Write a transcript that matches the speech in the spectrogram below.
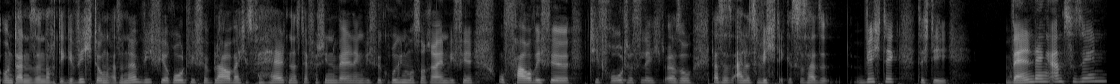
und dann sind noch die Gewichtungen, also ne, wie viel Rot, wie viel Blau, welches Verhältnis der verschiedenen Wellenlängen, wie viel Grün muss noch rein, wie viel UV, wie viel tiefrotes Licht oder so. Das ist alles wichtig. Es ist also wichtig, sich die Wellenlängen anzusehen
